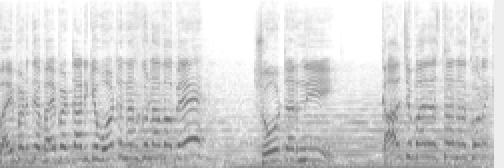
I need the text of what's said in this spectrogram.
భయపడితే భయపెట్టడానికి ఓటర్ని అనుకున్నావా బే? షూటర్ని కాల్చి పారేస్తా నా కొడక.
